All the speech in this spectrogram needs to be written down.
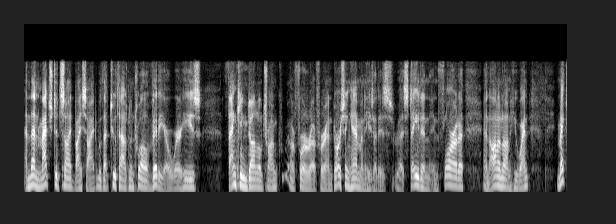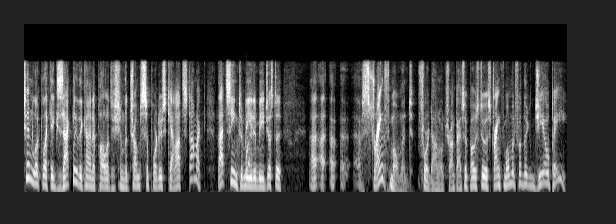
and then matched it side by side with that 2012 video where he's thanking Donald Trump uh, for uh, for endorsing him, and he's at his estate in in Florida, and on and on he went. Makes him look like exactly the kind of politician that Trump's supporters cannot stomach. That seemed to me right. to be just a a, a, a strength moment for Donald Trump as opposed to a strength moment for the GOP.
